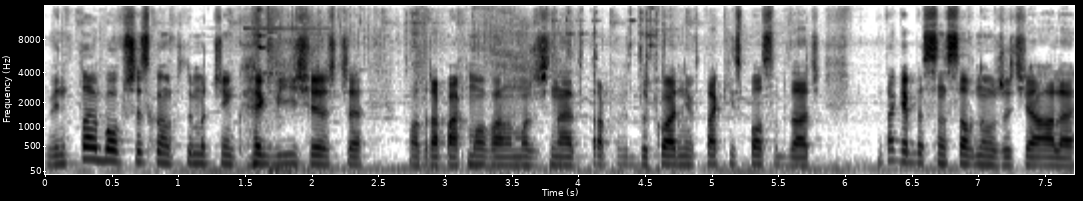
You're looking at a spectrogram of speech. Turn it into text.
Więc to było wszystko w tym odcinku. Jak widzicie, jeszcze o trapach mowa, no możecie nawet trapy dokładnie w taki sposób dać. Takie bezsensowne użycie, ale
